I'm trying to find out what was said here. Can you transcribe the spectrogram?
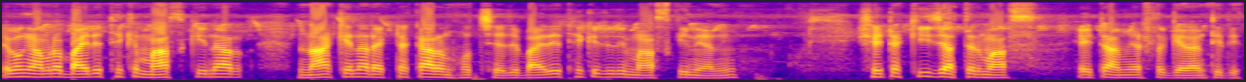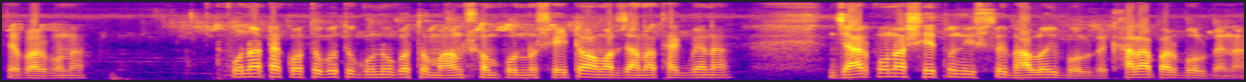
এবং আমরা বাইরে থেকে মাছ কেনার, না কেনার একটা কারণ হচ্ছে যে, বাইরে থেকে যদি মাছ কিনে আনি, সেটা কি জাতের মাছ, এটা আমি আসলে গ্যারান্টি দিতে পারব না। পোনাটা কত কত গুণগত মান সম্পন্ন সেটাও আমার জানা থাকবে না। যার পোনা সে তো নিশ্চয়ই ভালোই বলবে, খারাপ আর বলবে না।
